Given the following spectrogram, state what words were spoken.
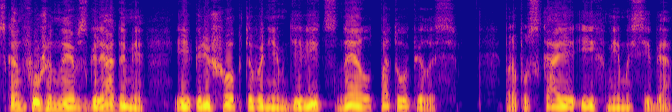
Сконфуженная взглядами и перешептыванием девиц, Нелл потупилась, пропуская их мимо себя.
